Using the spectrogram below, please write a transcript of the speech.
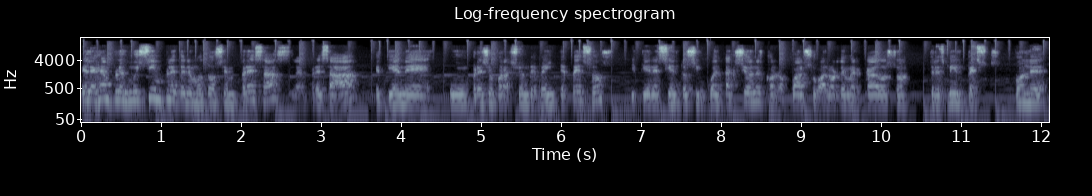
El ejemplo es muy simple, tenemos dos empresas, la empresa A que tiene un precio por acción de 20 pesos y tiene 150 acciones, con lo cual su valor de mercado son 3 mil pesos. Ponle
